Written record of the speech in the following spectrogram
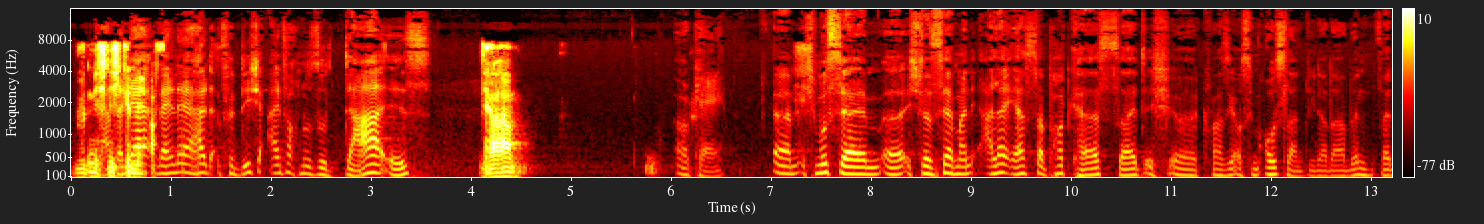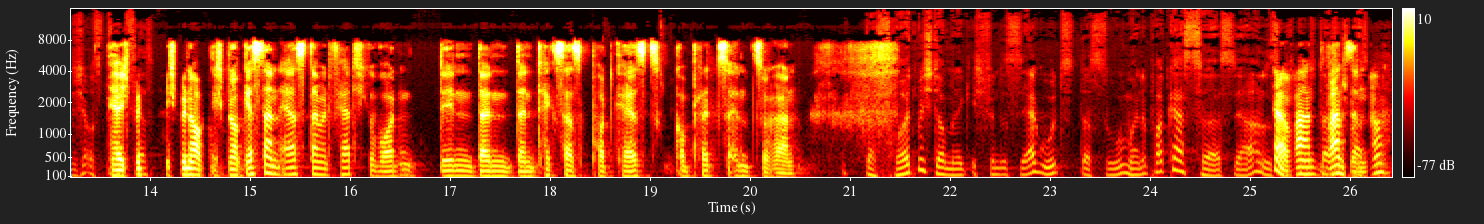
bin ich Ja, nicht wenn, er, genervt. wenn er halt für dich einfach nur so da ist, Ja, Okay. Ähm, ich muss ja, äh, ich, das ist ja mein allererster Podcast, seit ich äh, quasi aus dem Ausland wieder da bin, seit ich aus ja, ich bin, Texas- ich bin auch, ich bin auch gestern erst damit fertig geworden, den, dein, dein Texas-Podcast komplett zu Ende zu hören. Das freut mich, Dominik. Ich finde es sehr gut, dass du meine Podcasts hörst. Ja, das Ja, Wahnsinn, ne?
